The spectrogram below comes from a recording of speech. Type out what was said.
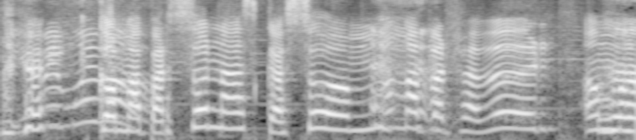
Jo me muevo. Com a persones que som... Home, per favor. Home,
